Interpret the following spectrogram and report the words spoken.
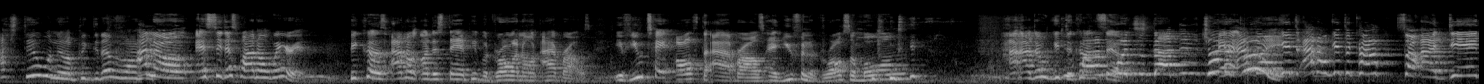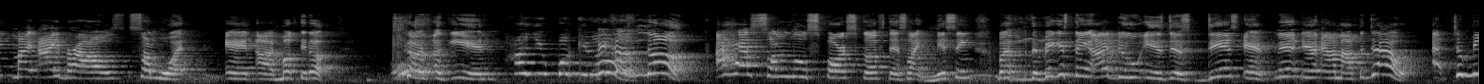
I still wouldn't have picked it up if I'm. I know, and see, that's why I don't wear it because I don't understand people drawing on eyebrows. If you take off the eyebrows and you finna draw some more on, I, I don't get the You as concept. well just not even try And to I don't get I don't get the concept. So I did my eyebrows somewhat, and I mucked it up because again, How you mucking up? because look, I some little sparse stuff that's like missing, but the biggest thing I do is just this, and, and I'm out the door. Uh, To me,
